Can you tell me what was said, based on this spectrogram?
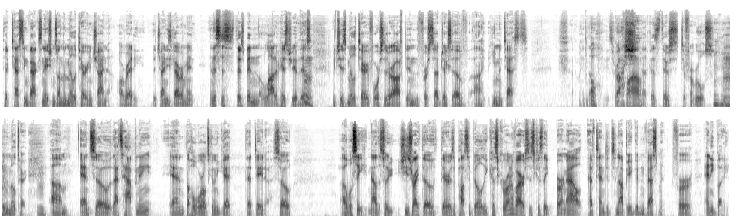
They're testing vaccinations on the military in China already. The Chinese government, and this is there's been a lot of history of this, which is military forces are often the first subjects of uh, human tests. I mean, Oh, it's rough gosh. Mm-hmm. Wow. because there's different rules in the military, um, and so that's happening, and the whole world's going to get that data. So uh, we'll see. Now, so she's right though. There is a possibility because coronaviruses, because they burn out, have tended to not be a good investment for anybody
